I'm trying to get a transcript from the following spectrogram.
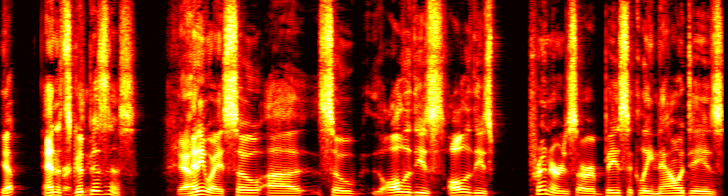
Yep. And it's good business. Yeah. Anyway, so uh, so all of these all of these printers are basically nowadays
